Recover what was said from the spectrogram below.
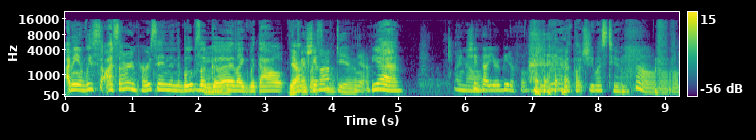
I mean, we saw I saw her in person, and the boobs look mm-hmm. good, like without. Yeah. And she loved you. Yeah. Yeah. I know. She thought you were beautiful. Yeah, I thought she was too. Aw.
